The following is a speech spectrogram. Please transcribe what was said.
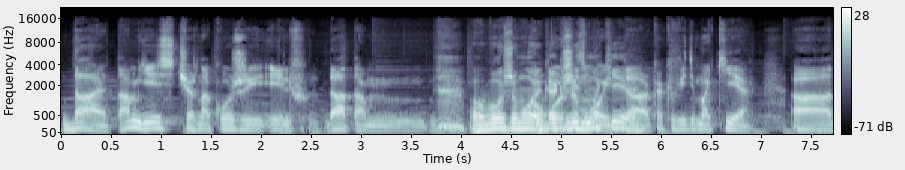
Да, там есть чернокожие эльфы, да, там... О боже мой, О, как боже в Ведьмаке. Мой, да, как в Ведьмаке. А,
